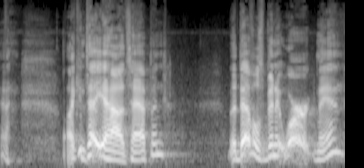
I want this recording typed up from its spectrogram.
I can tell you how it's happened. The devil's been at work, man.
